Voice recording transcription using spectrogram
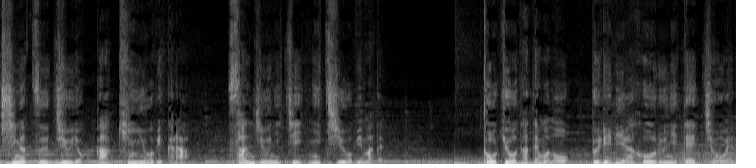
4月14日金曜日から30日日曜日まで東京建物ブリリアホールにて上演。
